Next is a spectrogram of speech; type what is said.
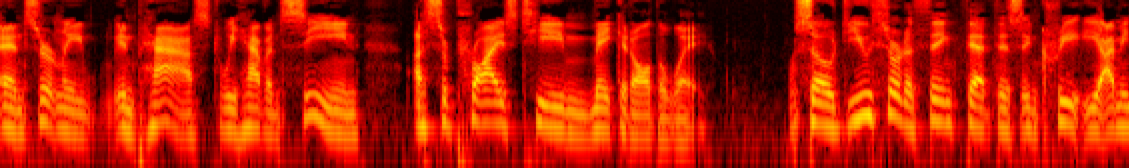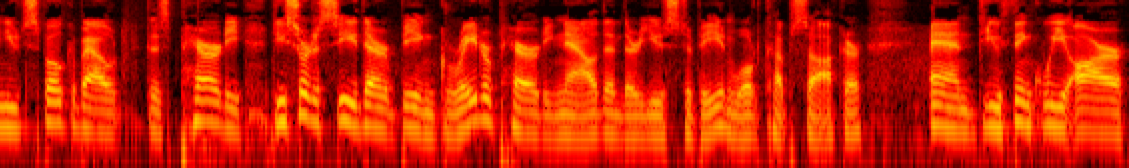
and certainly in past, we haven't seen a surprise team make it all the way. So, do you sort of think that this increase? I mean, you spoke about this parity. Do you sort of see there being greater parity now than there used to be in World Cup soccer? And do you think we are,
